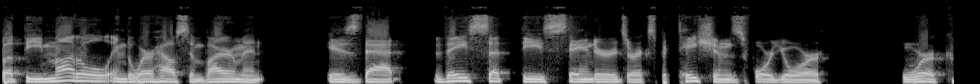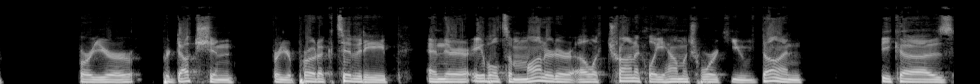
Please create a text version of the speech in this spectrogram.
But the model in the warehouse environment is that they set these standards or expectations for your work, for your production, for your productivity, and they're able to monitor electronically how much work you've done because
